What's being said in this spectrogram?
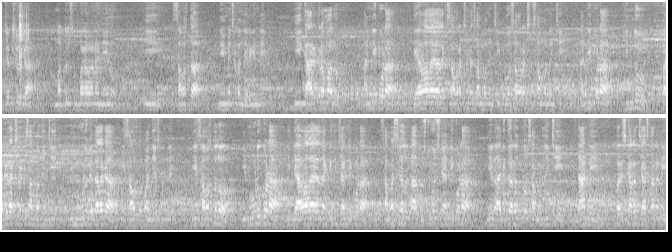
అధ్యక్షులుగా మద్దుల సుబ్బారావు అనే నేను ఈ సంస్థ నియమించడం జరిగింది. ఈ కార్యక్రమాలు అన్నీ కూడా దేవాలయాలకు సంరక్షణకు సంబంధించి గో సంరక్షణకు సంబంధించి అన్నీ కూడా హిందూ పరిరక్షణకు సంబంధించి ఈ మూడు విధాలుగా ఈ సంస్థ పనిచేస్తుంది. ఈ సంస్థలో ఈ మూడు కూడా ఈ దేవాలయాల దగ్గర నుంచి అన్నీ కూడా సమస్యలు నా దృష్టికి వచ్చినవన్నీ కూడా నేను అధికారులతో సంప్రదించి దాన్ని పరిష్కారం చేస్తానని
